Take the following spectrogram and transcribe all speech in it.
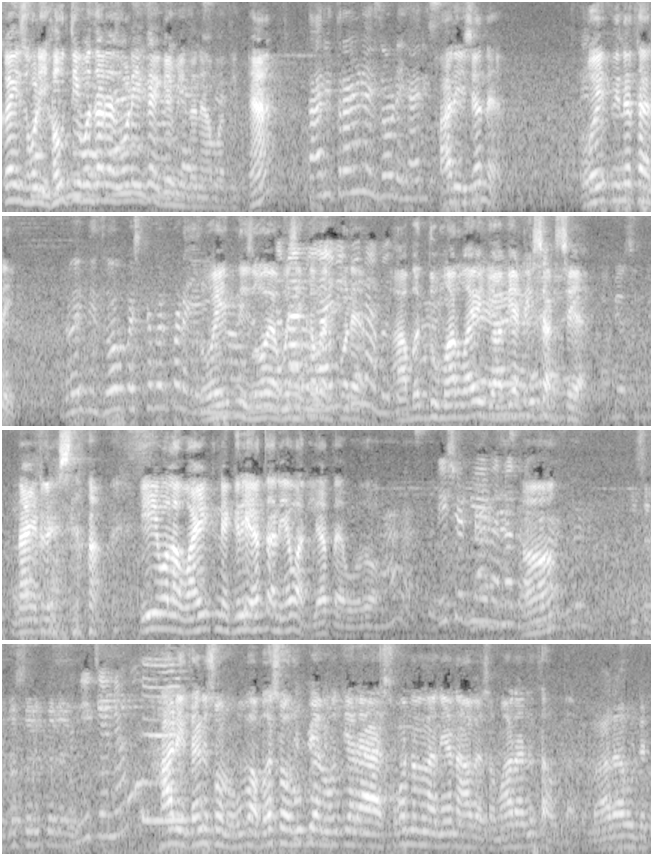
કઈ જોડી? સૌથી વધારે જોડી કઈ ગમી તને આમાંથી? હે? તારી ત્રણેય જોડી હારી સારી છે ને? રોહિતની ને રોહિત રોહિતની જોવ પછી ખબર પડે રોહિતની જોવે. પછી ખબર પડે. આ બધું? મારું આવી ગયું આ બે ટી શર્ટ છે નાઇટ ડ્રેસ એ ઓલા વ્હાઈટ ને ગ્રે હતા ને એવા જ લેતા આવ્યો તો ટી શર્ટ લેવા નતો હા? સાડી ત્રણસો નું. ઊભા બસો રૂપિયાનું અત્યારે આ સોનલ ના નેના આવે છે. મારા નથી આવતા. મારે આવું એક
